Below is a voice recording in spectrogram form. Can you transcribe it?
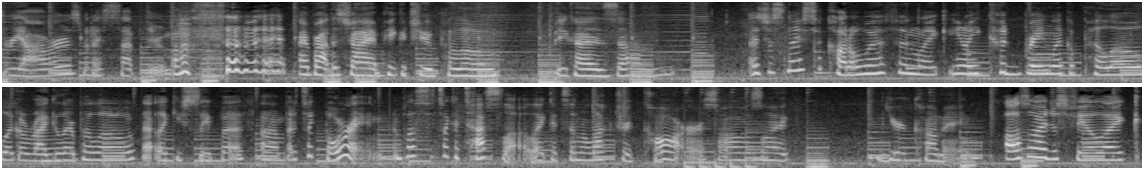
3 hours but I slept through most of it. I brought this giant Pikachu pillow because um, it's just nice to cuddle with and like you know you could bring like a pillow like a regular pillow that like you sleep with um, but it's like boring. And plus it's like a Tesla like it's an electric car. So I was like you're coming. Also, I just feel like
